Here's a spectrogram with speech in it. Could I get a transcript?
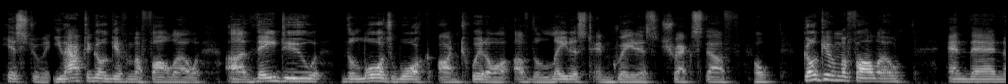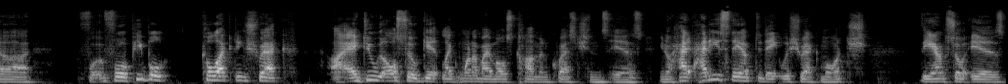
History. You have to go give them a follow. Uh, they do the Lord's Walk on Twitter of the latest and greatest Shrek stuff. Oh, go give them a follow. And then uh, for, for people collecting Shrek, I do also get, like, one of my most common questions is, you know, how, how do you stay up to date with Shrek merch? The answer is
